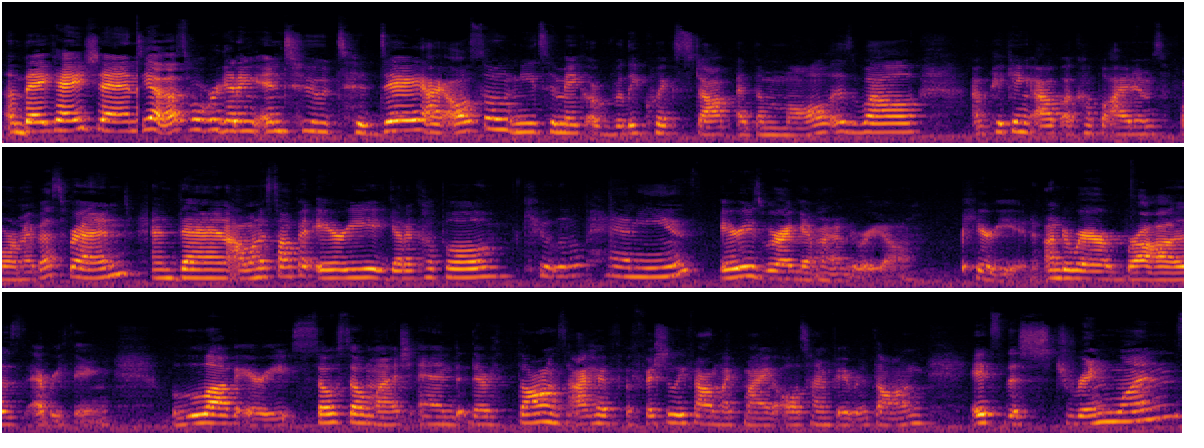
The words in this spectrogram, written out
a vacation. So yeah, that's what we're getting into today. I also need to make a really quick stop at the mall as well. I'm picking up a couple items for my best friend. And then I want to stop at Aerie, get a couple cute little panties. Aerie is where I get my underwear, y'all. Period. Underwear, bras, everything. Love Aerie so, so much. And their thongs, I have officially found like my all-time favorite thong. It's the string ones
